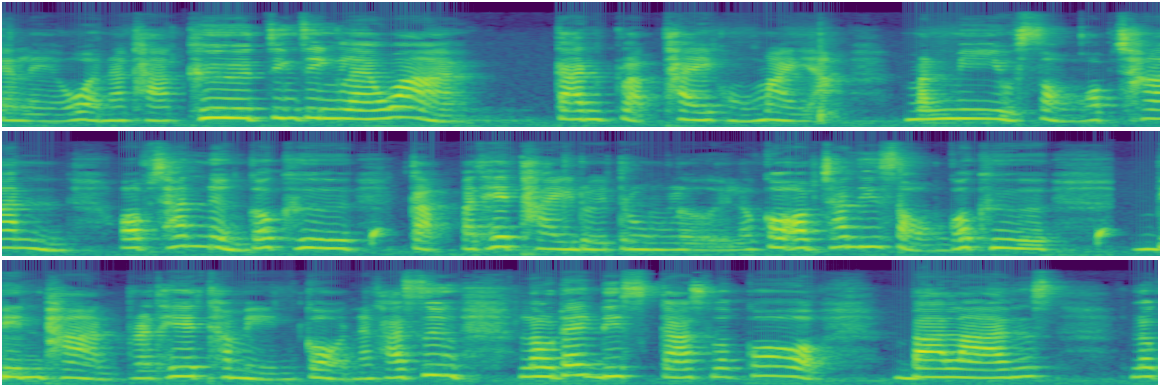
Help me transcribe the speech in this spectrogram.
กันแล้วอะนะคะ คือจริงๆแล้วอะการกลับไทยของใหม่อะมันมีอยู่2ออปชันออปชันหนึ่งก็คือกลับประเทศไทยโดยตรงเลย แล้วก็ออปชันที่ 2 ก็คือ บินผ่านประเทศเขมรก่อนนะคะ ซึ่งเราได้ดิสคัสแล้วก็บาลานซ์แล้ว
